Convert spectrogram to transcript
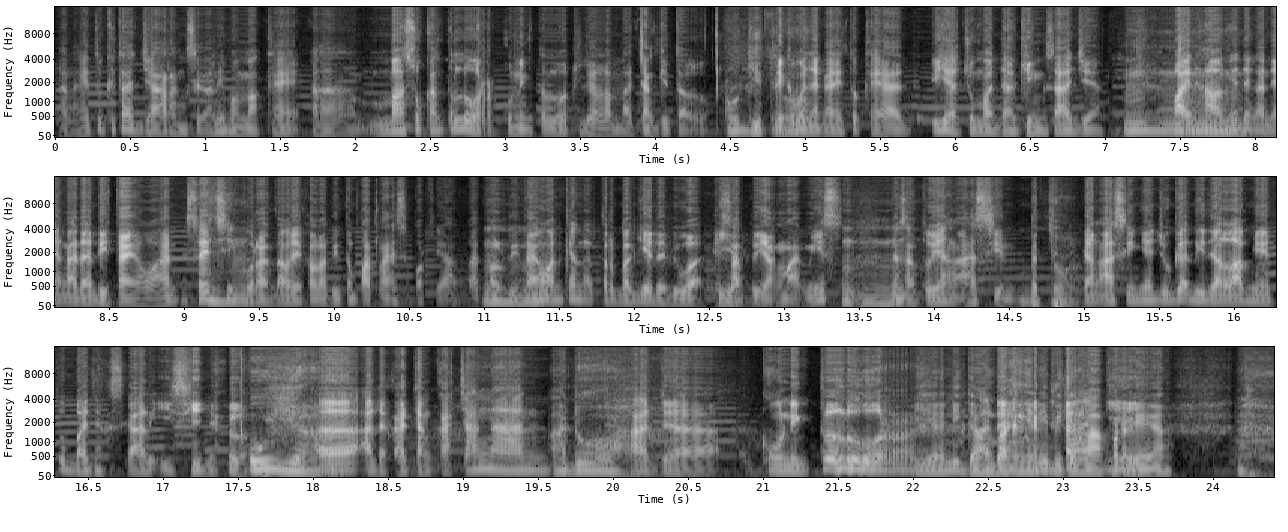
Nah itu kita jarang sekali memakai uh, masukkan telur kuning telur di dalam bacang kita loh. Oh gitu. Jadi kebanyakan itu kayak iya cuma daging saja. Mm-hmm. Lain halnya dengan yang ada di Taiwan. Saya mm-hmm. sih kurang tahu ya kalau di tempat lain seperti apa. Kalau mm-hmm. di Taiwan kan terbagi ada dua, ya, yeah. satu yang manis, mm-hmm. yang satu yang asin. Betul. Yang asinnya juga di dalamnya itu banyak sekali isinya loh. Oh iya. Uh, ada kacang-kacangan. Aduh. Ada kuning telur. Iya ini gambarnya ini bikin lapar ya.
